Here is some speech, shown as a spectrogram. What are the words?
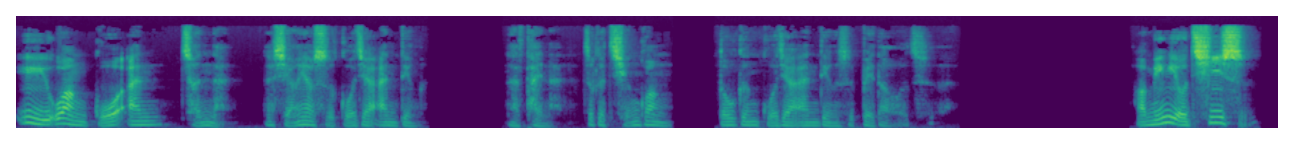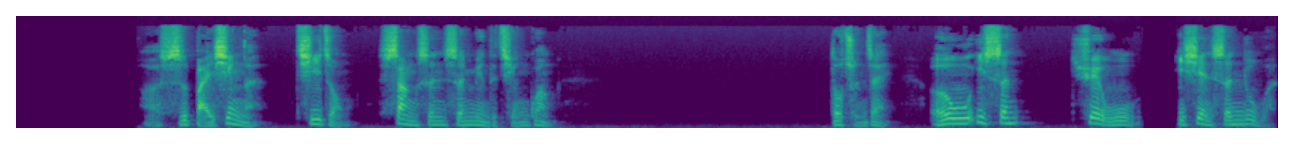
欲望国安成难，那想要使国家安定，那太难了。这个情况都跟国家安定是背道而驰的。啊，民有七死，啊，使百姓啊七种上升生命的情况都存在，而无一生，却无一线生路啊。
